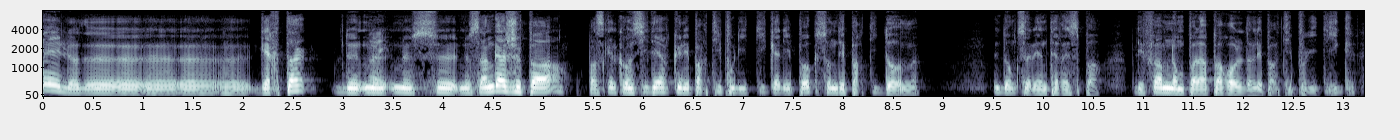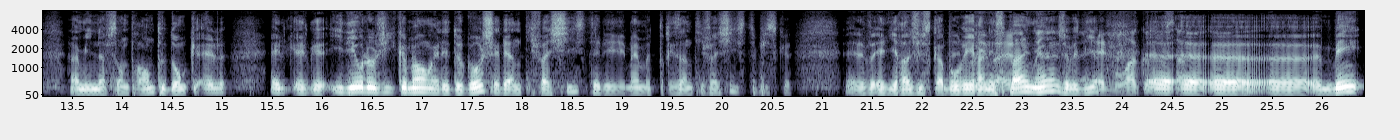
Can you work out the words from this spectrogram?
elle. Euh, euh, Gerta ne, ne s'engage pas parce qu'elle considère que les partis politiques à l'époque sont des partis d'hommes. Donc ça ne l'intéresse pas les femmes n'ont pas la parole dans les partis politiques en 1930. Donc, elle, idéologiquement, elle est de gauche, elle est antifasciste, elle est même très antifasciste, puisque elle, ira jusqu'à mourir en bah, Espagne, hein, je veux dire. Elle mourra comme euh, ça. Euh, euh, mais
